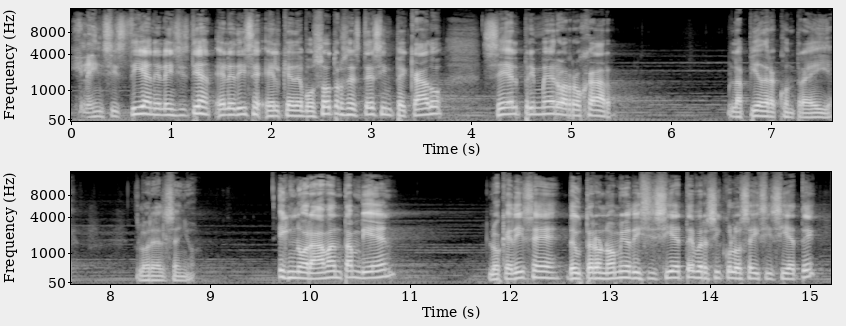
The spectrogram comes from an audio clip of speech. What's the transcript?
Y le insistían y le insistían. Él le dice, el que de vosotros esté sin pecado, sea el primero a arrojar la piedra contra ella. Gloria al Señor. Ignoraban también lo que dice Deuteronomio 17, versículos 6 y 7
